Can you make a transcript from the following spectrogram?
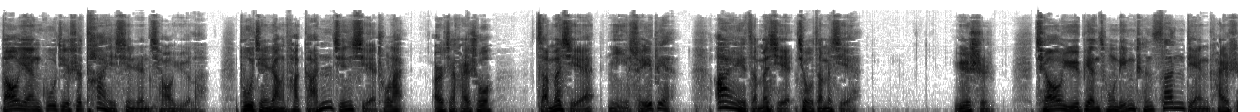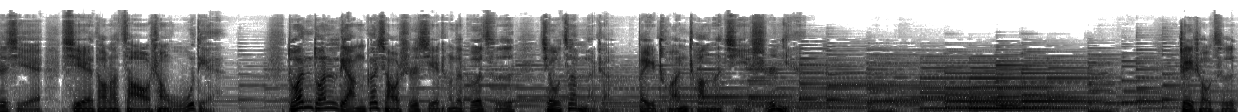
导演估计是太信任乔宇了。不仅让他赶紧写出来，而且还说：“怎么写你随便，爱怎么写就怎么写。”于是，乔羽便从凌晨三点开始写，写到了早上五点，短短两个小时写成的歌词，就这么着被传唱了几十年。这首词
